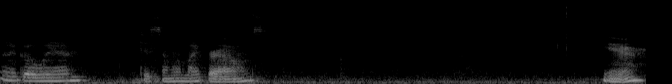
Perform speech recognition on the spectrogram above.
I'm gonna go in to some of my browns here.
